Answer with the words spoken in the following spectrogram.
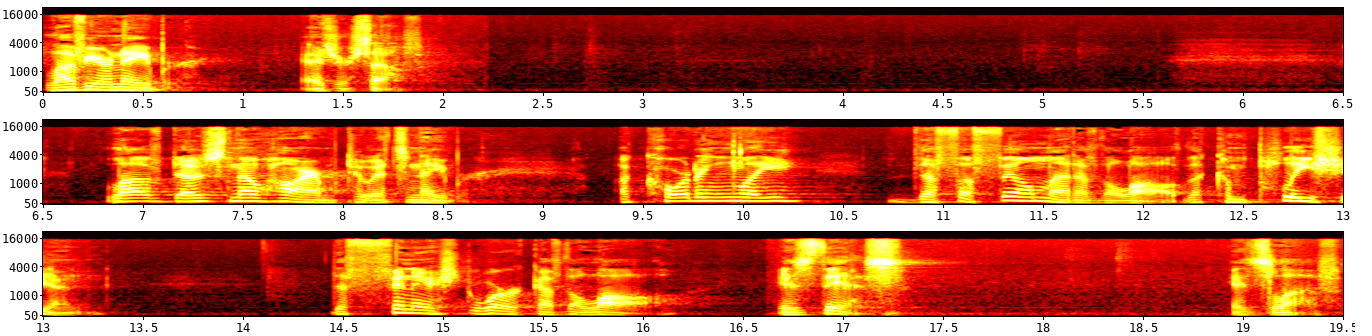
love your neighbor as yourself. Love does no harm to its neighbor. Accordingly, the fulfillment of the law, the completion, the finished work of the law is this is love.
